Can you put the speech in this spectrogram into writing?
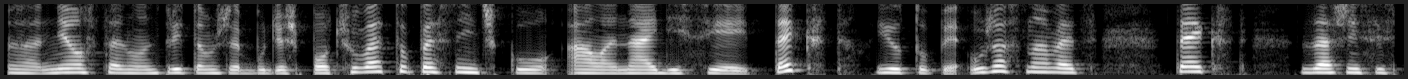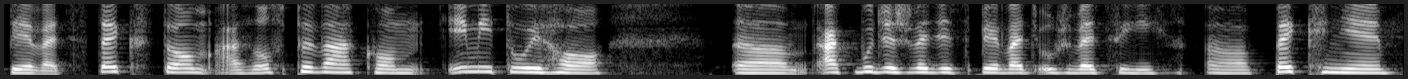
E, neostaň len pri tom, že budeš počúvať tú pesničku, ale nájdi si jej text. YouTube je úžasná vec. Text, začni si spievať s textom a so spevákom, imituj ho. E, ak budeš vedieť spievať už veci e, pekne,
